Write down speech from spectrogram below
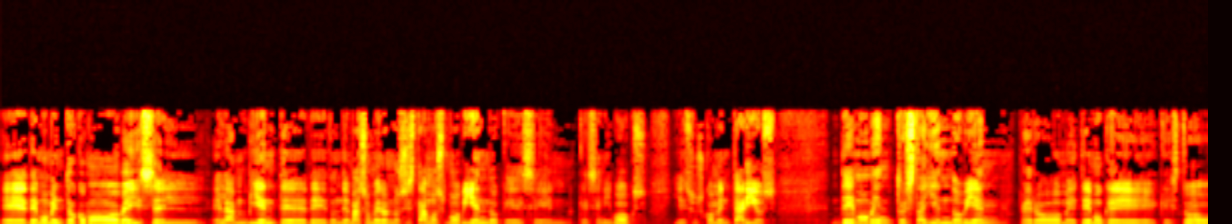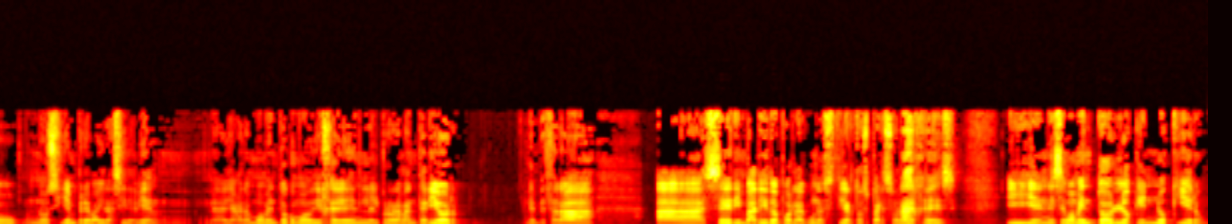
Eh, de momento, como veis, el, el, ambiente de donde más o menos nos estamos moviendo, que es en, que es en iVox y en sus comentarios, de momento está yendo bien, pero me temo que, que, esto no siempre va a ir así de bien. Llegará un momento, como dije en el programa anterior, que empezará a ser invadido por algunos ciertos personajes, y en ese momento lo que no quiero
